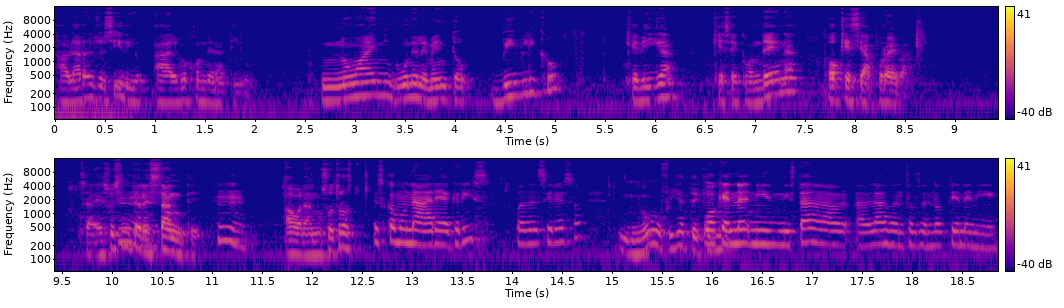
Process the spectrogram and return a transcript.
hablar del suicidio a algo condenativo. No hay ningún elemento bíblico que diga que se condena o que se aprueba. O sea, eso es interesante. Hmm. Ahora, nosotros es como una área gris ¿puedo decir eso? No, fíjate que... Porque no- ni, ni está hablado, entonces no tiene ni.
